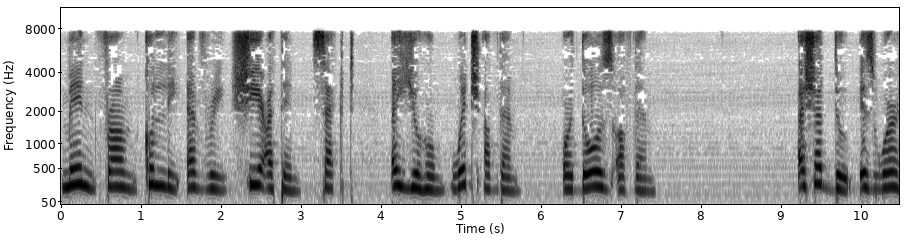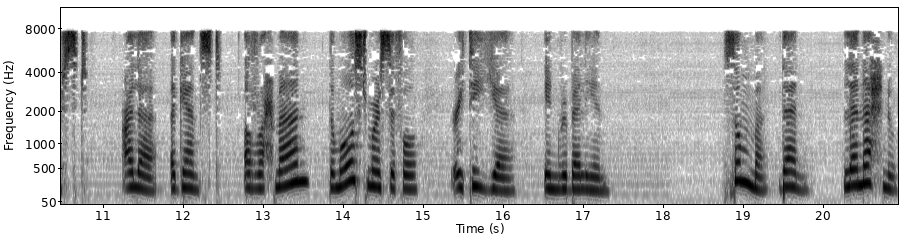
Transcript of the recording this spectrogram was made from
min from kulli every shi'atin sect ayyuhum which of them or those of them ashaddu is worst ala against ar-rahman the most merciful itiya in rebellion Summa, then, lanahnu,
